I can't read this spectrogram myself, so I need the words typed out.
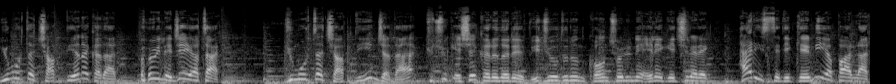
yumurta çatlayana kadar öylece yatar. Yumurta çatlayınca da küçük eşek arıları vücudunun kontrolünü ele geçirerek her istediklerini yaparlar.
